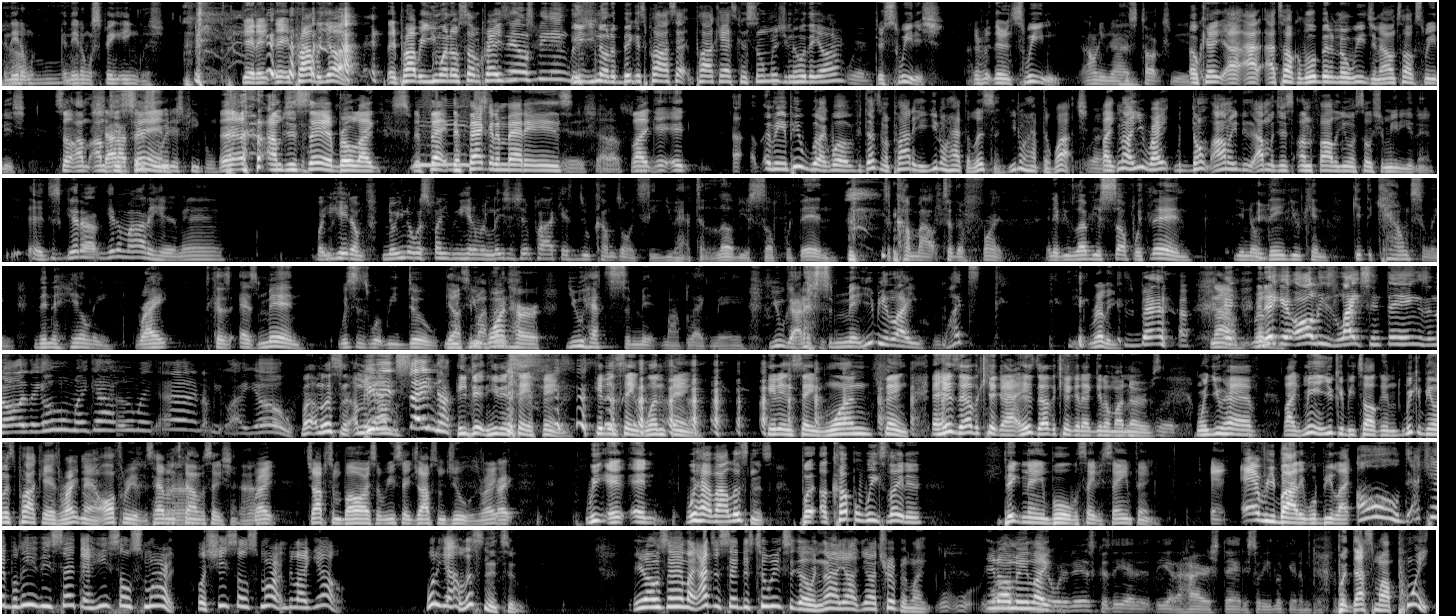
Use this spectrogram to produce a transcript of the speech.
and they don't. And they don't speak English. Yeah, they, they probably are. They probably you want to know something crazy? They don't speak You, English. you know the biggest podcast podcast consumers. You know who they are? Where? They're Swedish. They're, they're in Sweden. I don't even know how to talk Swedish. Okay, I, I I talk a little bit of Norwegian. I don't talk Swedish. So I'm I'm Shout out just to the saying. Swedish people. I'm just saying, bro. Like the fact the fact of the matter is, Yeah, shout out. like it. it uh, I mean, people be like, "Well, if it doesn't apply to you, you don't have to listen. You don't have to watch." Right. Like, no, you're right, but don't. I don't. Need to, I'm gonna just unfollow you on social media then. Yeah, just get out, get them out of here, man. But you hear them. You know, you know what's funny? When you hear a relationship podcast, dude comes on. See, you have to love yourself within to come out to the front. And if you love yourself within, you know, then you can get the counseling, then the healing, right? Because as men, which is what we do. Y'all if you want face? her, you have to submit, my black man. You gotta submit. You be like, what? Really? It's bad. Nah, and, and they get all these likes and things and all that. Like, oh my god, oh my god. And I'll be like, yo, But listen, I mean, he I'm- didn't say nothing. He didn't. He didn't say a thing. He didn't say one thing. He didn't say one thing. And here's the other kicker. Here's the other kicker that get on my nerves. When you have like me and you could be talking. We could be on this podcast right now, all three of us having this Uh-huh. conversation, Uh-huh. right? Drop some bars, or we say drop some jewels, right? right. We and, and we have our listeners. But a couple weeks later, Big Name Bull will say the same thing, and everybody will be like, "Oh, I can't believe he said that. He's so smart, or she's so smart," and be like, "Yo, what are y'all listening to?" You know what I'm saying? Like I just said this two weeks ago, and now y'all y'all tripping. Like, you know what I mean? Like, you know what it is? Because they had a, they had a higher status, so they look at them different. but that's my point.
